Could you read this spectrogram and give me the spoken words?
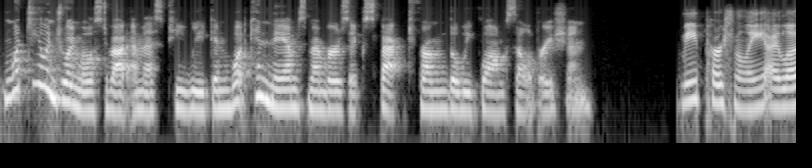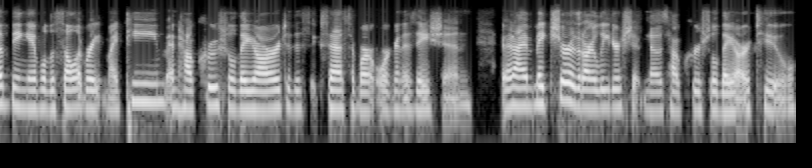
What do you enjoy most about MSP Week and what can NAMSS members expect from the week long celebration? Me personally, I love being able to celebrate my team and how crucial they are to the success of our organization. And I make sure that our leadership knows how crucial they are too.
